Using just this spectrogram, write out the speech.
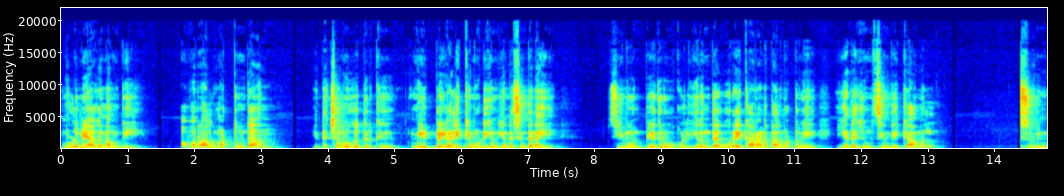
முழுமையாக நம்பி அவரால் மட்டும்தான் இந்த சமூகத்திற்கு மீட்பை அளிக்க முடியும் என்ற சிந்தனை சீமோன் பேதுருவுக்குள் இருந்த ஒரே காரணத்தால் மட்டுமே எதையும் சிந்திக்காமல் இயேசுவின்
